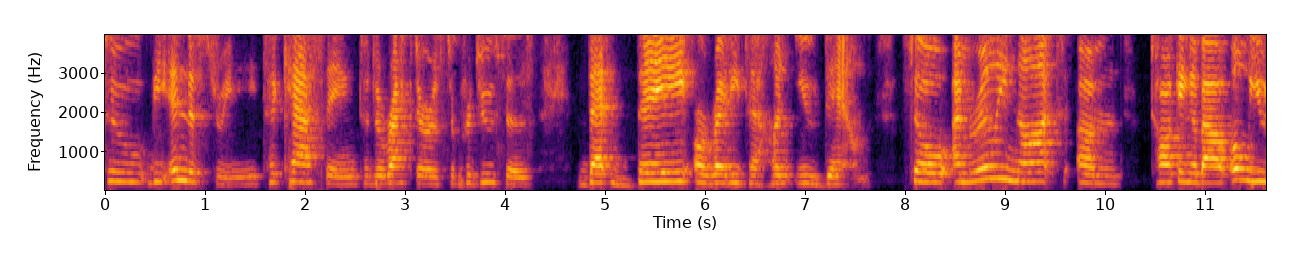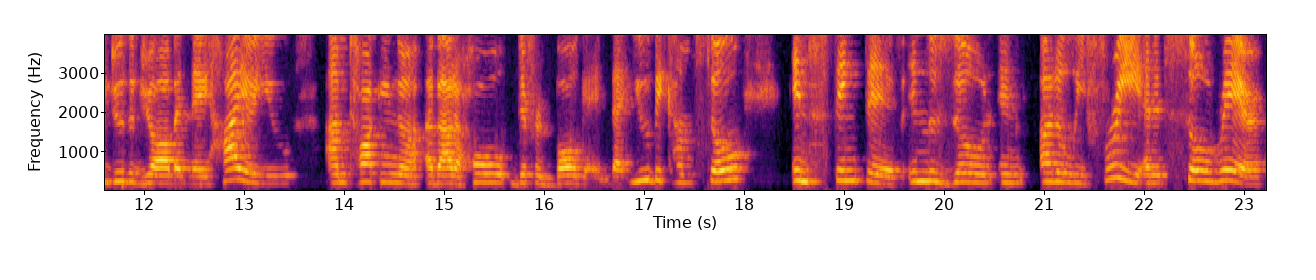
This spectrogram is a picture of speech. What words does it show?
to the industry, to casting, to directors, to producers, that they are ready to hunt you down. So I'm really not um, talking about, oh, you do the job and they hire you. I'm talking uh, about a whole different ballgame that you become so instinctive in the zone and utterly free and it's so rare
